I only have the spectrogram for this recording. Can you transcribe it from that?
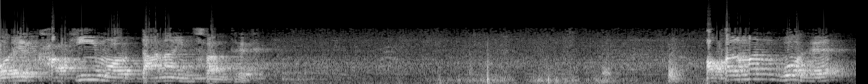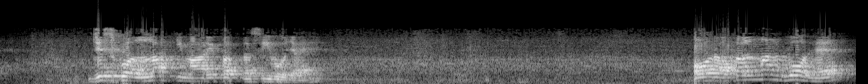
اور ایک حکیم اور دانا انسان تھے۔ عقل مند وہ ہے جس کو اللہ کی معرفت نصیب ہو جائے۔ اور عقل مند وہ ہے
